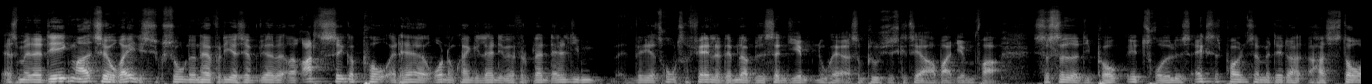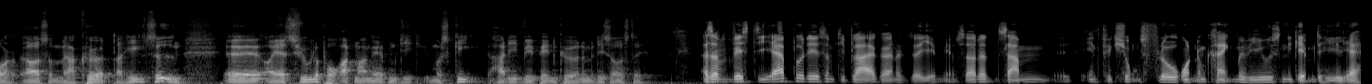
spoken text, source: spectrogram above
Altså, men er det ikke meget teoretisk diskussion, den her? Fordi altså, jeg er ret sikker på, at her rundt omkring i landet, i hvert fald blandt alle de, vil jeg tro, tre af dem, der er blevet sendt hjem nu her, som pludselig skal til at arbejde hjemmefra, så sidder de på et trådløst access point, med det, der har står og som har kørt der hele tiden. Øh, og jeg tvivler på, at ret mange af dem, de, måske har de et VPN kørende, men det er så også det. Altså, hvis de er på det, som de plejer at gøre, når de er hjemme, så er der den samme øh, infektionsflow rundt omkring med virusen igennem det hele, ja.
